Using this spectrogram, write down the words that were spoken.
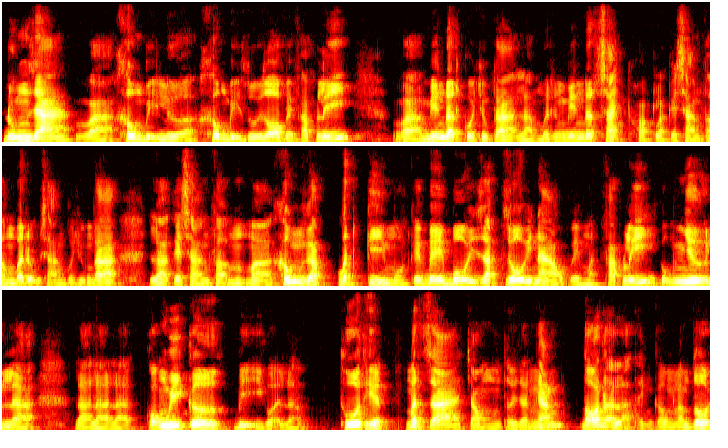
đúng giá và không bị lừa, không bị rủi ro về pháp lý. Và miếng đất của chúng ta là miếng đất sạch hoặc là cái sản phẩm bất động sản của chúng ta là cái sản phẩm mà không gặp bất kỳ một cái bê bối rắc rối nào về mặt pháp lý, cũng như là là là là có nguy cơ bị, gọi là, thua thiệt, mất giá trong thời gian ngắn. Đó đã là thành công lắm rồi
